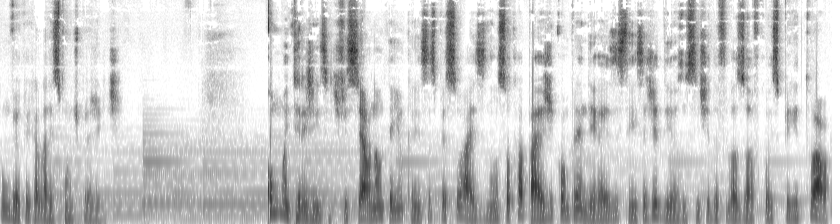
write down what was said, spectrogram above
Vamos ver o que ela responde para a gente. Como uma inteligência artificial, não tenho crenças pessoais, não sou capaz de compreender a existência de Deus no sentido filosófico ou espiritual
